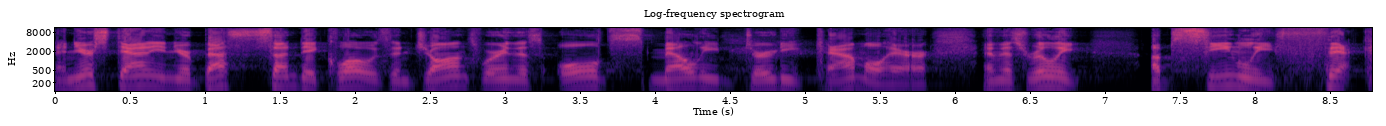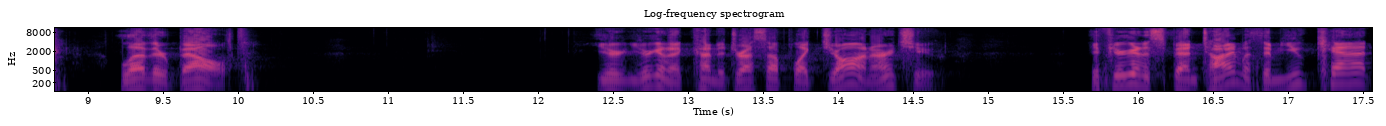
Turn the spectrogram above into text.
and you're standing in your best Sunday clothes, and John's wearing this old, smelly, dirty camel hair and this really obscenely thick leather belt, you're, you're going to kind of dress up like John, aren't you? If you're going to spend time with him, you can't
